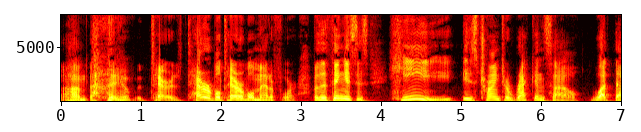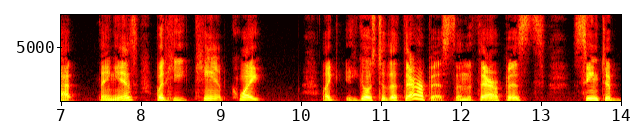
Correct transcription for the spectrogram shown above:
Um, ter- terrible, terrible metaphor. But the thing is, is he is trying to reconcile what that thing is, but he can't quite, like, he goes to the therapist and the therapists seem to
